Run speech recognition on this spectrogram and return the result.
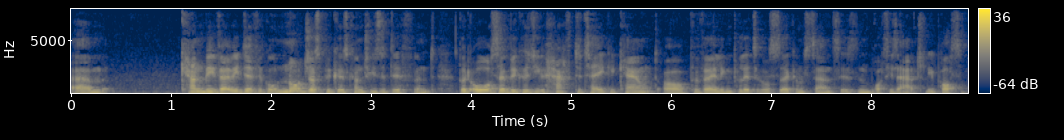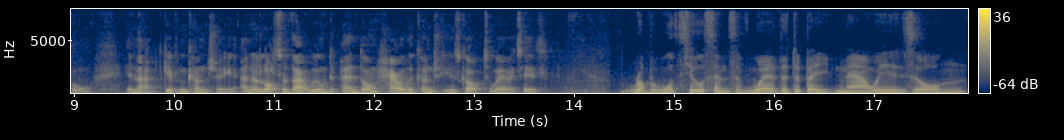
um, can be very difficult, not just because countries are different, but also because you have to take account of prevailing political circumstances and what is actually possible in that given country. And a lot of that will depend on how the country has got to where it is. Robert, what's your sense of where the debate now is on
